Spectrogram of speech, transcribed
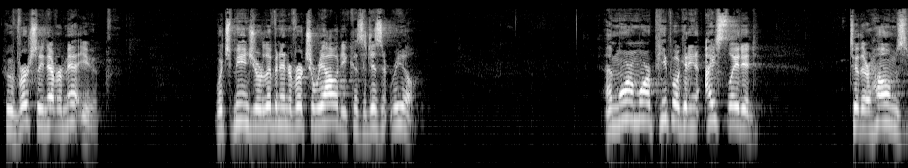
who virtually never met you, which means you're living in a virtual reality because it isn't real. And more and more people are getting isolated to their homes,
